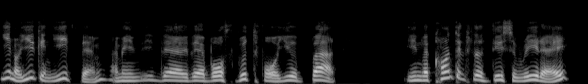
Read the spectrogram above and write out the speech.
you know, you can eat them. I mean, they're, they're both good for you, but in the context of this relay,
